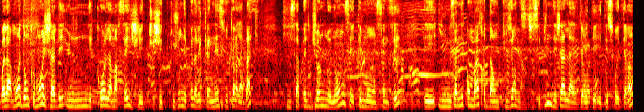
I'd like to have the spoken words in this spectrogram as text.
Voilà, moi donc moi j'avais une école à Marseille, j'ai toujours une école avec un instructeur à la BAC qui s'appelle John Lelon. Ça a été mon sensei. Et il nous amenait combattre dans plusieurs disciplines. Déjà, la vérité était sur le terrain.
